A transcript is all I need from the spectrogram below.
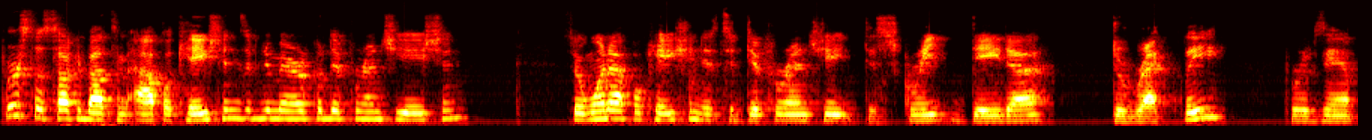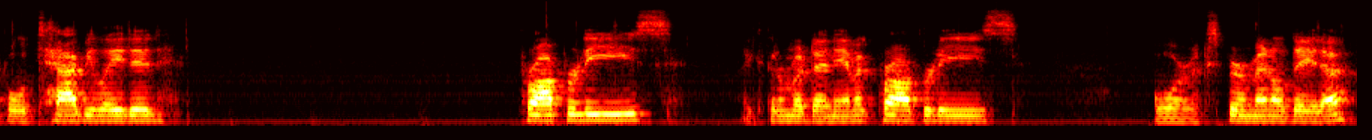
First, let's talk about some applications of numerical differentiation. So one application is to differentiate discrete data directly. For example, tabulated properties, like thermodynamic properties, or experimental data.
